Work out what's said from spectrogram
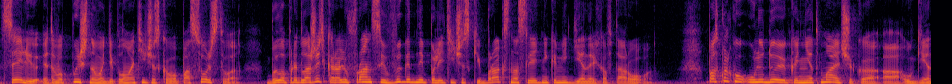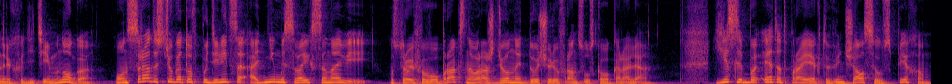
Целью этого пышного дипломатического посольства было предложить королю Франции выгодный политический брак с наследниками Генриха II. Поскольку у Людовика нет мальчика, а у Генриха детей много, он с радостью готов поделиться одним из своих сыновей, устроив его брак с новорожденной дочерью французского короля. Если бы этот проект увенчался успехом,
